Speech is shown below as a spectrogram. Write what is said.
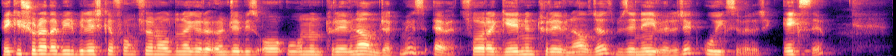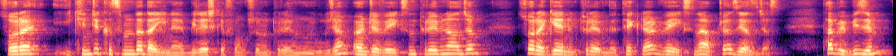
Peki şurada bir bileşke fonksiyon olduğuna göre önce biz o u'nun türevini almayacak mıyız? Evet. Sonra g'nin türevini alacağız. Bize neyi verecek? ux'i verecek. Eksi. Sonra ikinci kısımda da yine bileşke fonksiyonun türevini uygulayacağım. Önce vx'in türevini alacağım. Sonra g'nin türevinde tekrar vx'i ne yapacağız? Yazacağız. Tabi bizim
